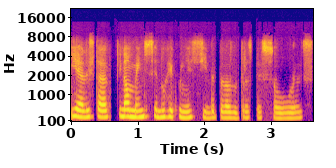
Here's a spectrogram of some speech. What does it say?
e ela está finalmente sendo reconhecida pelas outras pessoas.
